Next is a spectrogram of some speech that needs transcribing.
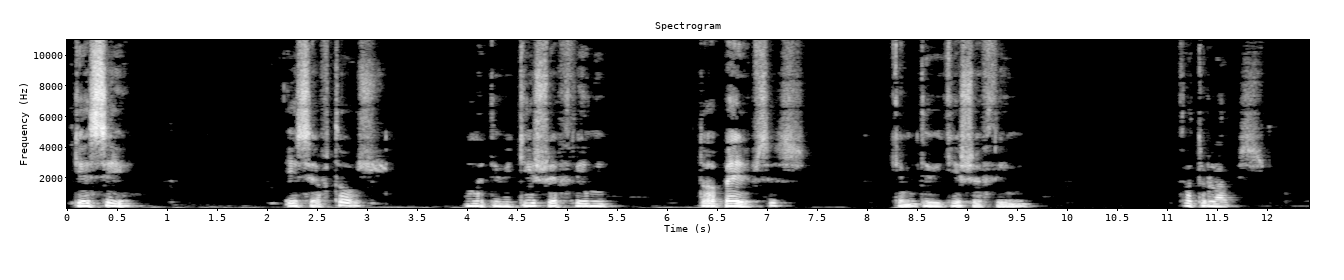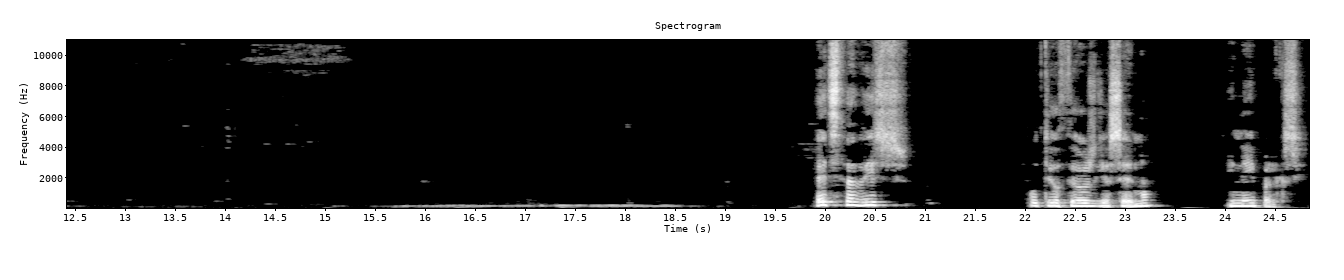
Και εσύ είσαι αυτός που με τη δική σου ευθύνη το απέρριψες και με τη δική σου ευθύνη θα το λάβεις. Έτσι θα δεις ότι ο Θεός για σένα είναι ύπαρξη.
